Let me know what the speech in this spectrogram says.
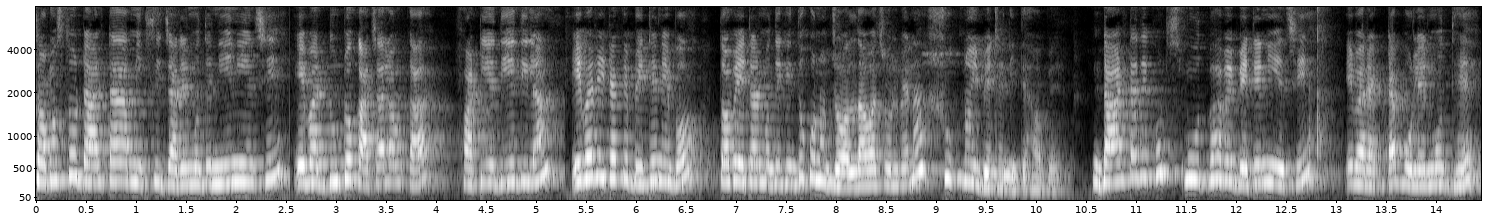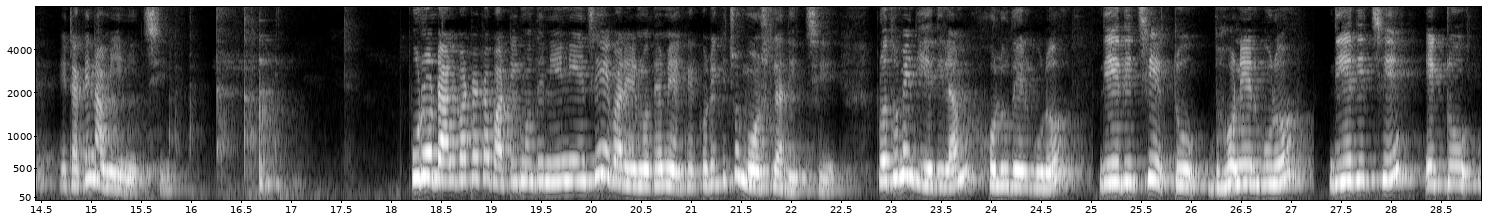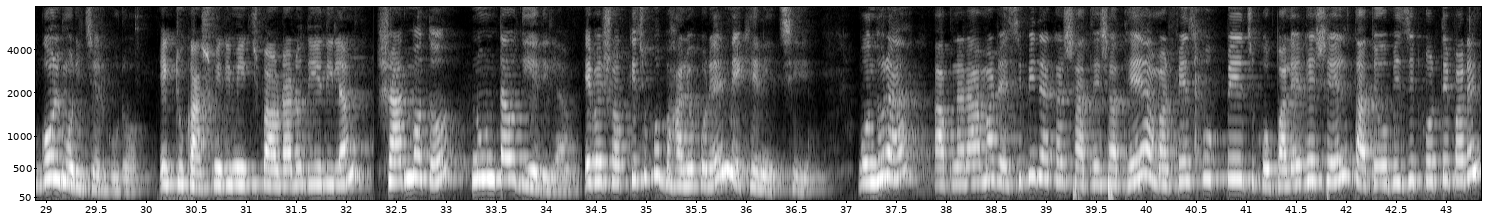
সমস্ত ডালটা মিক্সির জারের মধ্যে নিয়ে নিয়েছি। এবার দুটো কাঁচা লঙ্কা ফাটিয়ে দিয়ে দিলাম। এবার এটাকে বেটে নেব, তবে এটার মধ্যে কিন্তু কোনো জল দেওয়া চলবে না, শুকনোই বেটে নিতে হবে। ডালটা দেখুন স্মুথভাবে বেটে নিয়েছি, এবার একটা বোলের মধ্যে এটাকে নামিয়ে নিচ্ছি। পুরো ডাল বাটাটা বাটির মধ্যে নিয়ে নিয়েছি, এবার এর মধ্যে আমি এক এক করে কিছু মশলা দিচ্ছি। প্রথমে দিয়ে দিলাম হলুদের গুঁড়ো, দিয়ে দিচ্ছি একটু ধনের গুঁড়ো দিয়ে দিচ্ছি একটু গোলমরিচের গুঁড়ো। একটু কাশ্মীরি মির্চ পাউডারও দিয়ে দিলাম। স্বাদ মতো নুনটাও দিয়ে দিলাম। এবার সব কিছু খুব ভালো করে মেখে নিচ্ছি। বন্ধুরা, আপনারা আমার রেসিপি দেখার সাথে সাথে আমার ফেসবুক পেজ গোপালের হেসেল তাতেও ভিজিট করতে পারেন।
